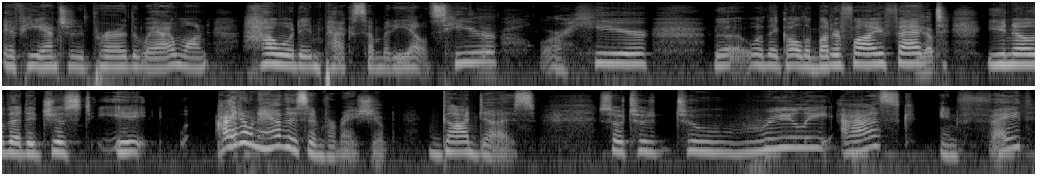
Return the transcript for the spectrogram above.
if he answered the prayer the way i want how it impacts somebody else here or here the what they call the butterfly effect. You know that it just it i don't have this information. God does. So to to really ask in faith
